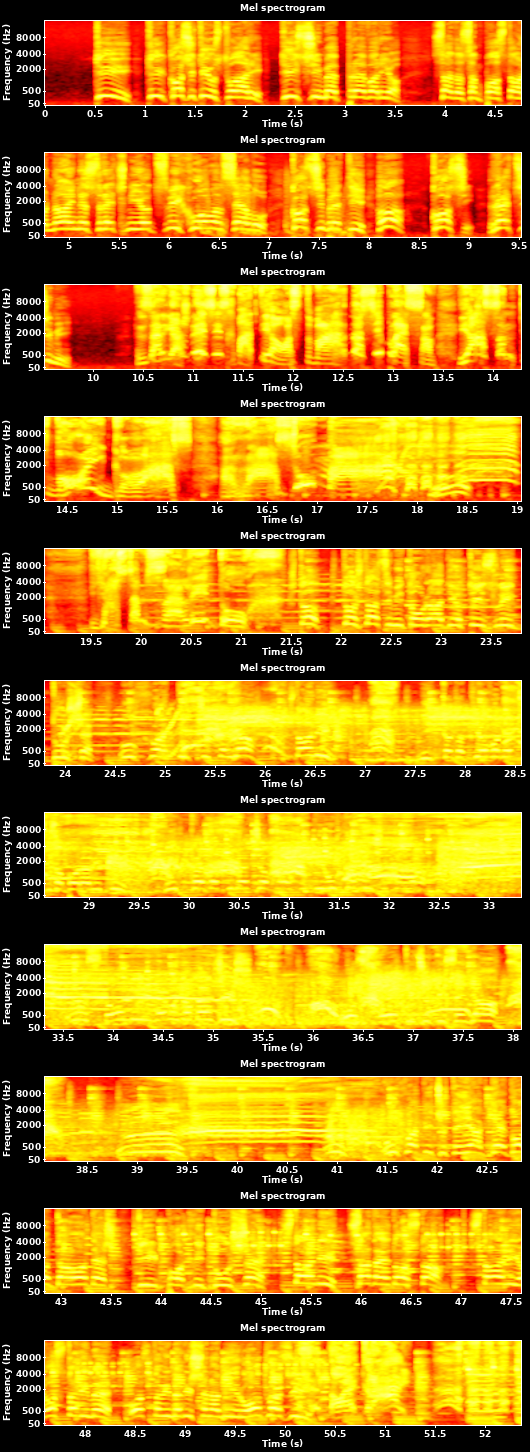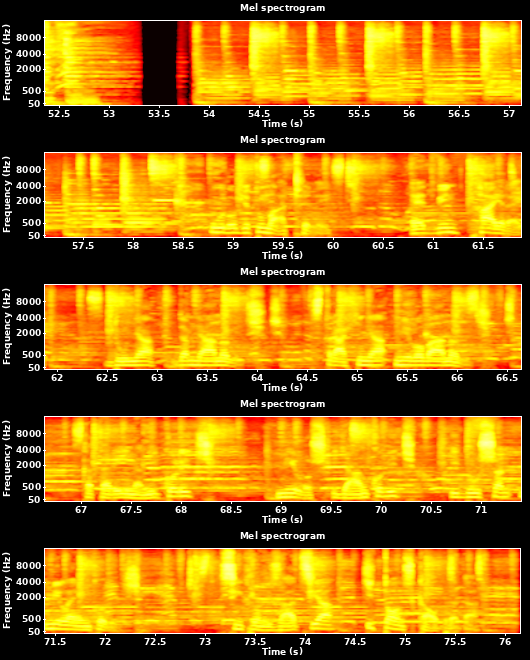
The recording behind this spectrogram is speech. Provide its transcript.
ti, ti, ko si ti u stvari? Ti si me prevario. Sada sam postao najnesrećniji od svih u ovom selu. Ko si bre ti? Ha? Ko si? Reci mi. Zar još nisi shvatio? Stvarno si blesav. Ja sam tvoj glas razuma. Ja sam zli duh. Šta? To šta si mi to uradio ti zli duše? Uhvatit ću te ja! Stani! Nikada ti ovo neću zaboraviti! Nikada ti neću oprostiti! Uhvatit ću te ja! Stani! Nemoj da bežiš! Osvetit ću ti se ja! Uh, uh, Uhvatit ću te ja gdje god da odeš! Ti potli duše! Stani! Sada je dosta! Stani! Ostavi me! Ostavi me više na miru! Odlazi! To je kraj. Uloge tumačili Edvin Hajraj Dunja Damljanović Strahinja Milovanović Katarina Nikolić Miloš Janković i Dušan Milenković Sinhronizacija i tonska obrada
